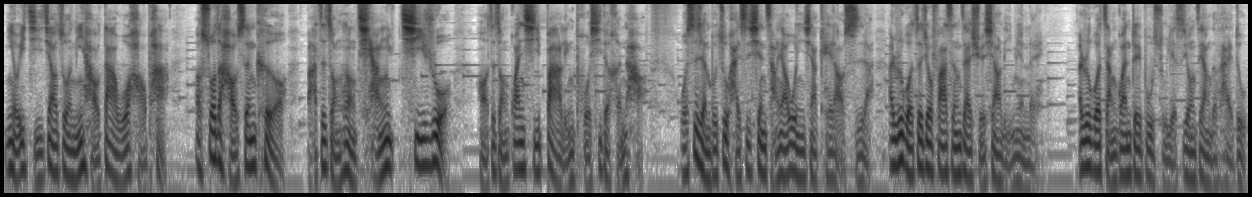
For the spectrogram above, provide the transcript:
你有一集叫做‘你好大，我好怕’，哦，说的好深刻哦，把这种那种强欺弱，哦，这种关系霸凌剖析的很好。我是忍不住，还是现场要问一下 K 老师啊啊！如果这就发生在学校里面嘞，啊，如果长官对部署也是用这样的态度，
